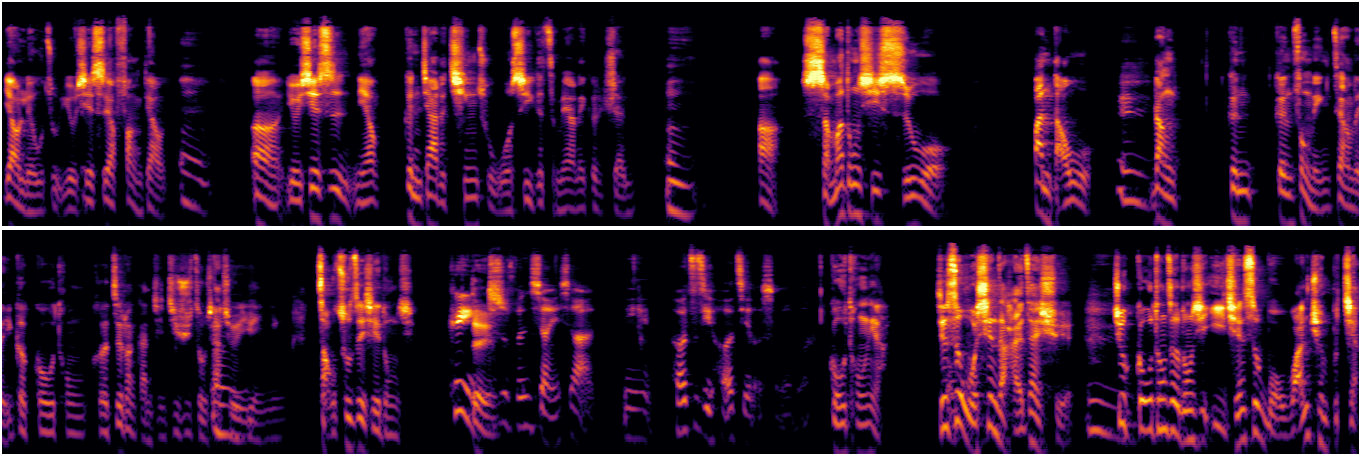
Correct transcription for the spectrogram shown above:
要留住，有些是要放掉的，嗯。呃，有些是你要更加的清楚我是一个怎么样的一个人嗯。啊，什么东西使我绊倒我，嗯。让跟跟凤玲这样的一个沟通和这段感情继续走下去的嗯。原因，找出这些东西，可以就是分享一下你和自己和解了什么吗？沟通呀，就是我现在还在学，嗯。就沟通这个东西，以前是我完全不讲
